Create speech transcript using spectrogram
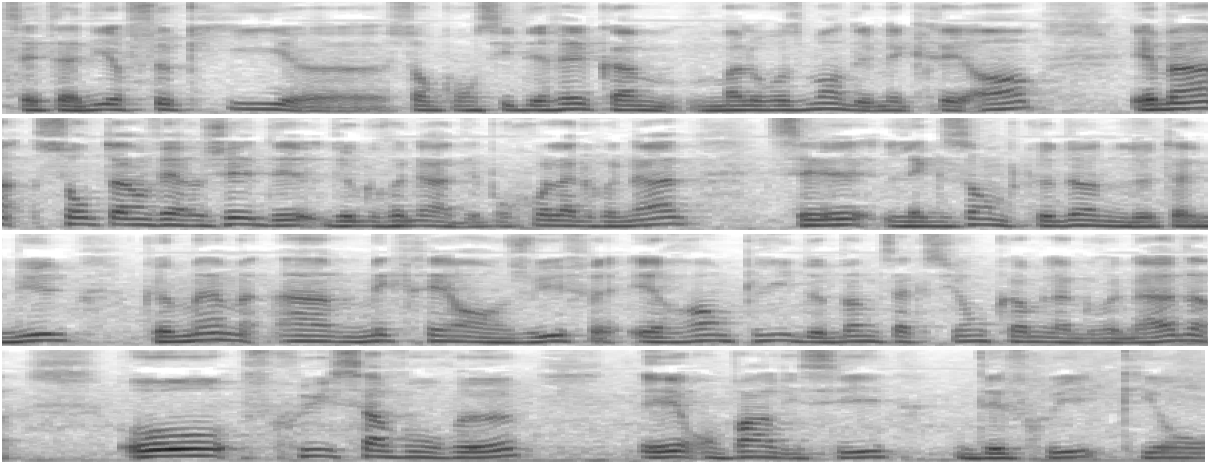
c'est-à-dire ceux qui euh, sont considérés comme malheureusement des mécréants, eh ben, sont un verger de, de grenade. Et pourquoi la grenade? C'est l'exemple que donne le Talmud, que même un mécréant juif est rempli de bonnes actions comme la grenade, aux fruits savoureux, et on parle ici des fruits qui ont,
